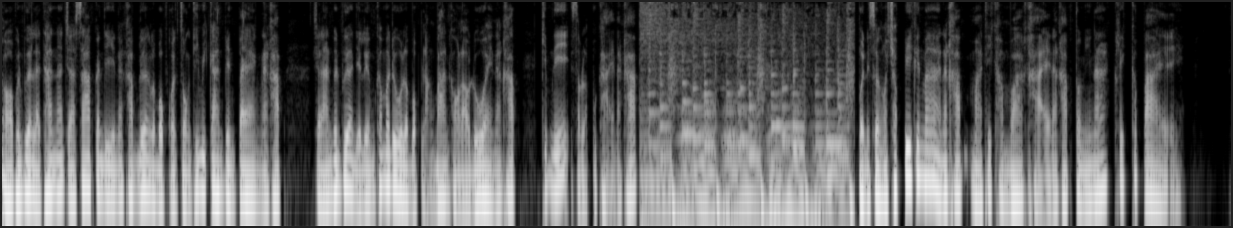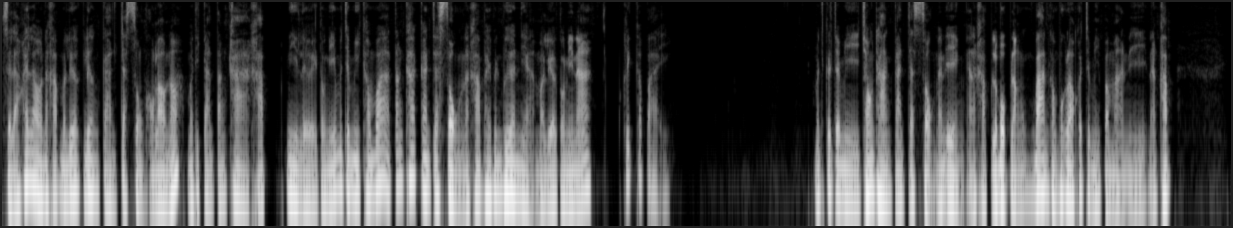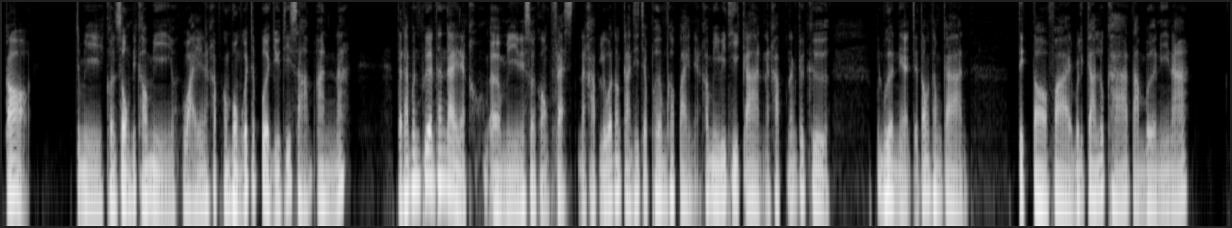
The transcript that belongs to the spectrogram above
ก็เพื่อนๆหลายท่านน่าจะทราบกันดีนะครับเรื่องระบบขนส่งที่มีการเปลี่ยนแปลงนะครับฉะนั้นเพื่อนๆอย่าลืมเข้ามาดูระบบหลังบ้านของเราด้วยนะครับ คลิปนี้สำหรับผู้ขายนะครับเปิดในส่วนของ s h อ p e e ขึ้นมานะครับมาที่คำว่าขายนะครับ ตรงนี้นะคลิกเข้าไป เสร็จแล้วให้เรานะครับมาเลือกเรื่องการจัดส่งของเราเนาะมาที่การตั้งค่าครับนี่เลยตรงนี้มันจะมีคำว่าตั้งค่าการจัดส่งนะครับ ให้เพื่อนๆเนี่ยมาเลือกตรงนี้นะ คลิกเข้าไป มันก็จะมีช่องทางการจัดส่งนั่นเองนะครับ ระบบหลังบ้านของพวกเราก็จะมีประมาณนี้นะครับ ก็จะมีขนส่งที่เขามีไว้นะครับ ของผมก็จะเปิดอยู่ที่ 3 อันนะ แต่ถ้าเพื่อนๆท่านใดเนี่ยมีในส่วนของ Flash นะครับหรือว่าต้องการที่จะเพิ่มเข้าไปเนี่ยเขามีวิธีการนะครับ นั่นก็คือเพื่อนๆเนี่ยจะต้องทำการติดต่อฝ่ายบริการลูกค้าตามเบอร์นี้นะ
